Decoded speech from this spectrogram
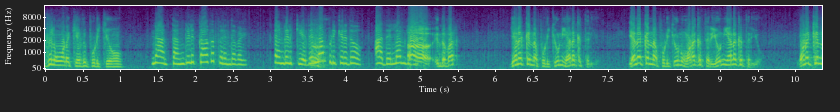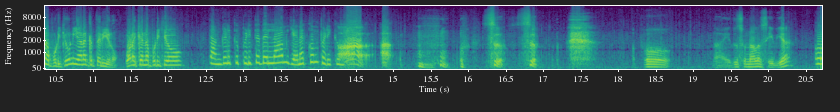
இதுல உனக்கு எது பிடிக்கும்? நான் தங்களுக்காக பிறந்தவள். தங்களுக்கு எதெல்லாம் பிடிக்கிறதோ அதெல்லாம் இந்த பார். எனக்கு என்ன பிடிக்கும்னு எனக்கு தெரியும். எனக்கு என்ன பிடிக்கும்னு உனக்கு தெரியும்னு எனக்கு தெரியும். உனக்கு என்ன பிடிக்கும்னு எனக்கு தெரியணும். உனக்கு என்ன பிடிக்கும்? தங்களுக்கு பிடித்ததெல்லாம் எனக்கும் பிடிக்கும். அப்போ நான் எது சொன்னாலும் செய்வியா? ஓ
